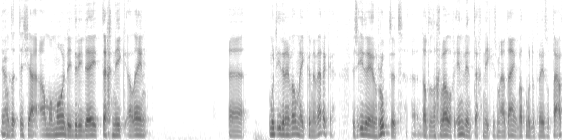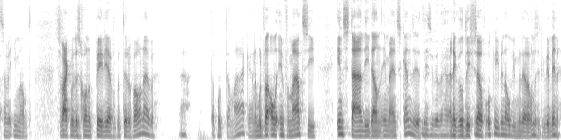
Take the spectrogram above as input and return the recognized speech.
Ja. Want het is ja allemaal mooi, die 3D-techniek. Alleen eh, moet iedereen wel mee kunnen werken. Dus iedereen roept het, eh, dat het een geweldige inwindtechniek is. Maar uiteindelijk, wat moet het resultaat zijn bij iemand? Zo vaak willen ze gewoon een pdf op een telefoon hebben. Ja, dat moet ik dan maken. En er moet wel alle informatie in staan die dan in mijn scan zit. die ze willen hebben. En ik wil het liefst zelf ook niet in al die modellen, want dan zit ik weer binnen.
